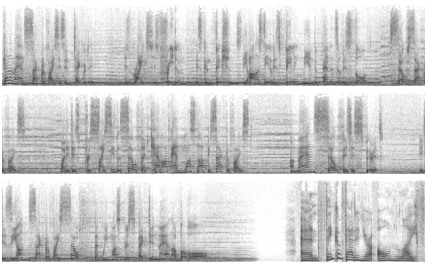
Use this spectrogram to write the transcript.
Can a man sacrifice his integrity, his rights, his freedom, his convictions, the honesty of his feeling, the independence of his thought? Self sacrifice? But it is precisely the self that cannot and must not be sacrificed. A man's self is his spirit. It is the unsacrificed self that we must respect in man above all. And think of that in your own life.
